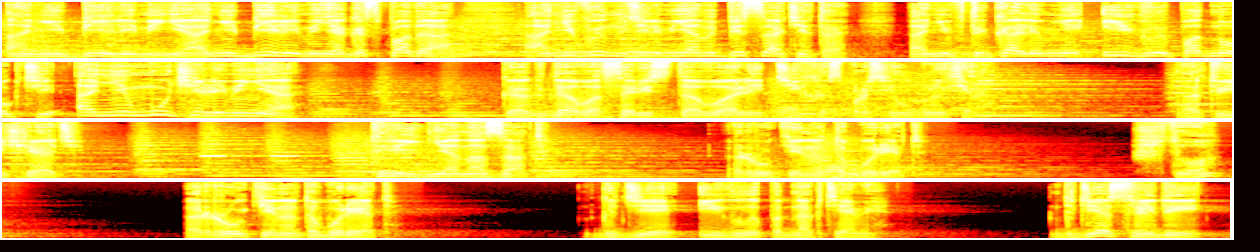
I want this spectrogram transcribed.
«Они били меня! Они били меня, господа! Они вынудили меня написать это! Они втыкали мне иглы под ногти! Они мучили меня!» «Когда вас арестовали?» – тихо спросил Блюхер. «Отвечать». «Три дня назад». «Руки на табурет». «Что?» «Руки на табурет». «Где иглы под ногтями?» «Где следы?»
